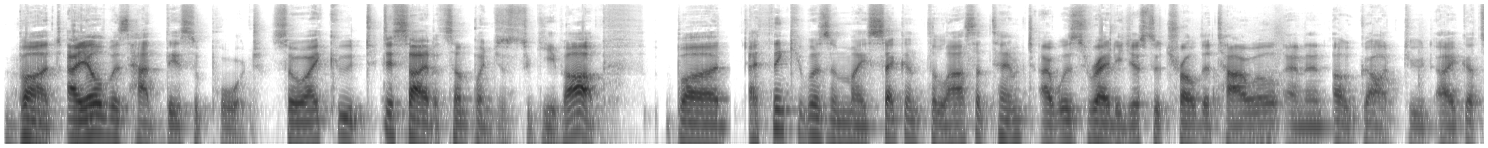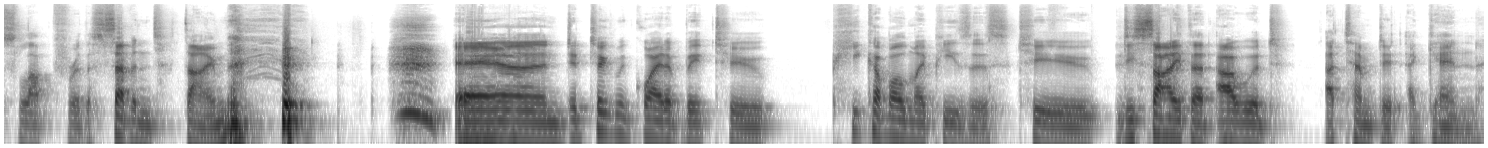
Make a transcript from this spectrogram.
But i always had this support so i could decide at some point just to give up. But i think it was in my second to last attempt i was ready just to throw the towel and then oh god dude i got slapped for the seventh time. And it took me quite a bit to pick up all my pieces to decide that i would attempt it again.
